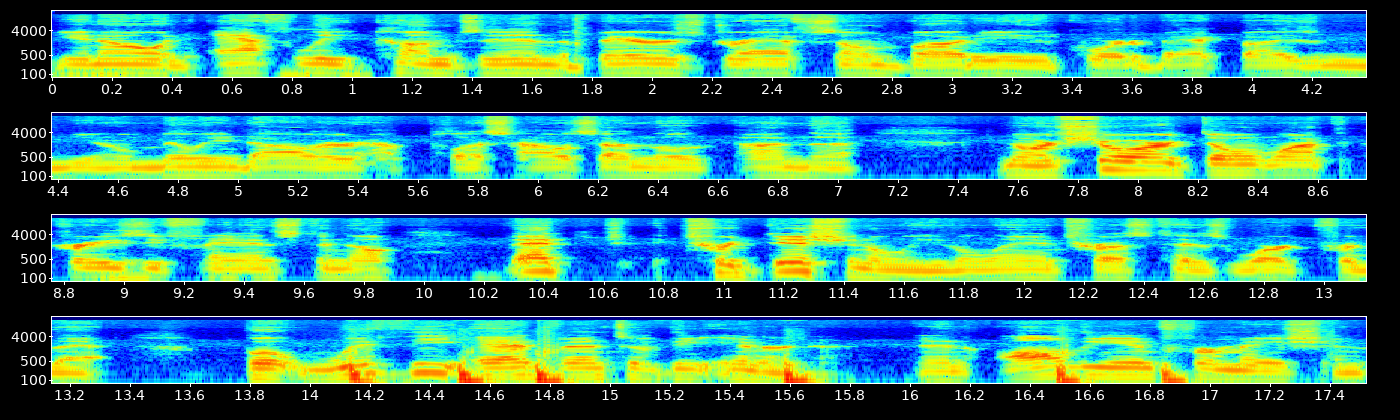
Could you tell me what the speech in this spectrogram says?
You know, an athlete comes in, the Bears draft somebody, the quarterback buys them, you know, million dollar plus house on the on the North Shore. Don't want the crazy fans to know that traditionally the land trust has worked for that. But with the advent of the internet and all the information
